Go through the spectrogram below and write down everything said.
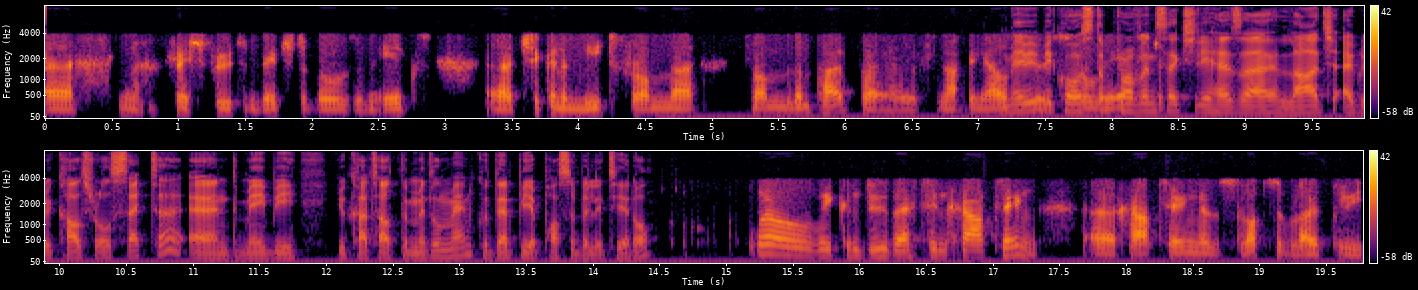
uh, you know, fresh fruit and vegetables and eggs, uh, chicken and meat from uh, from Limpopo, if nothing else. Maybe because the province actually has a large agricultural sector and maybe you cut out the middleman. Could that be a possibility at all? Well, we can do that in Gauteng. Uh, Gauteng has lots of locally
